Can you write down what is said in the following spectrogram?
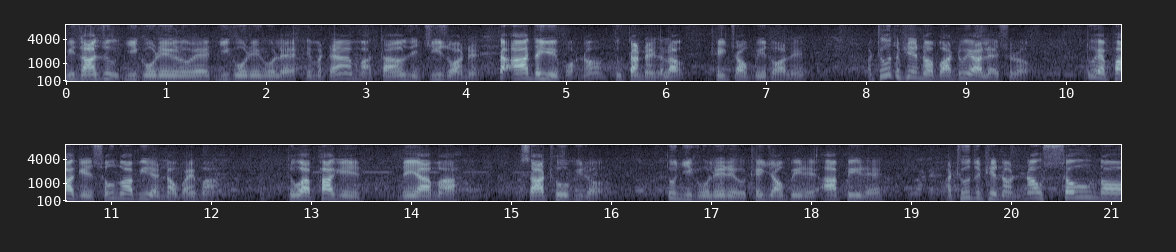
မိသားစုညီကိုတွေကိုလည်းညီကိုတွေကိုလည်းအင်မတန်မှတောင်းစီကြီးစွာနဲ့တအားတရွေ့ပေါ့နော်။သူတတ်နိုင်တဲ့လောက်ထိန်းချောင်းပေးသွားတယ်။အထူးသဖြင့်တော့ဗာတွေ့ရလဲဆိုတော့သူ့ရဲ့ဖခင်ဆုံးသွားပြီးတဲ့နောက်ပိုင်းမှာသူကဖခင်နေရာမှာအစားထိုးပြီးတော့သူ့ညီကိုလေးတွေကိုထိန်းချောင်းပေးတယ်အားပေးတယ်။အထူးသဖြင့်တော့နောက်ဆုံးသော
